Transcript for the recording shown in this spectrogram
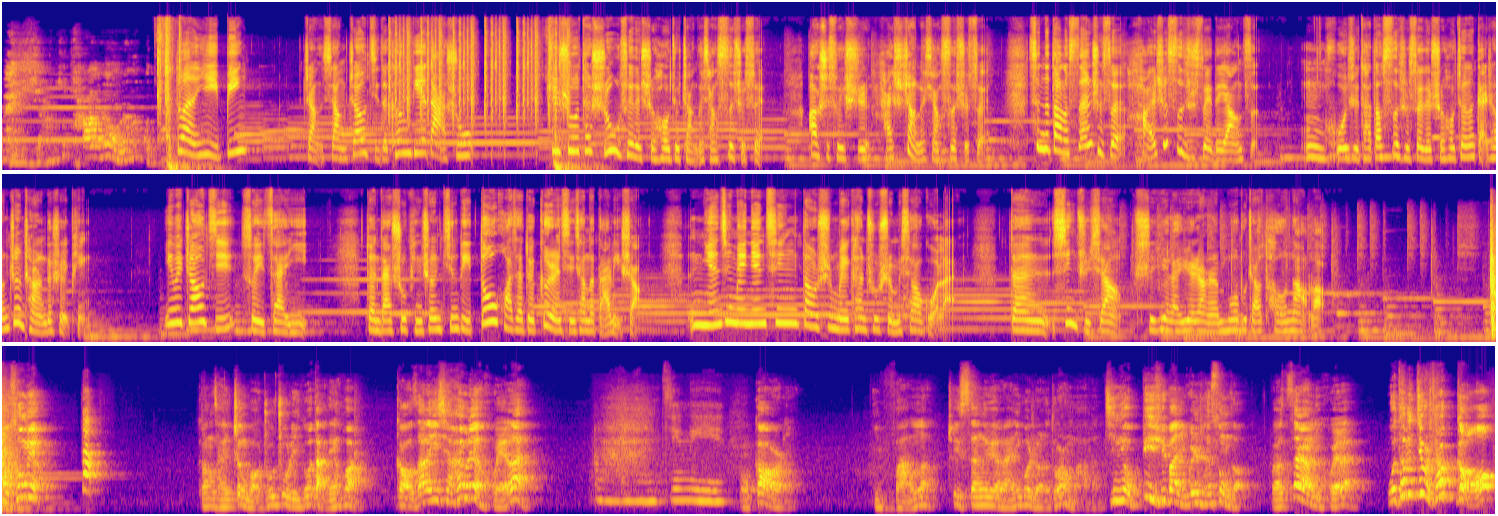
哎呀，就他让我让他滚蛋。段奕斌，长相着急的坑爹大叔。据说他十五岁的时候就长得像四十岁，二十岁时还是长得像四十岁，现在到了三十岁还是四十岁的样子。嗯，或许他到四十岁的时候就能赶上正常人的水平。因为着急，所以在意。段大叔平生精力都花在对个人形象的打理上，年轻没年轻倒是没看出什么效果来，但性取向是越来越让人摸不着头脑了。好聪明！到。刚才郑宝珠助理给我打电话，搞砸了一切，还有脸回来？嗯，经理。我告诉你，你完了！这三个月来，你给我惹了多少麻烦？今天我必须把你瘟神送走！我要再让你回来，我他妈就是条狗！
